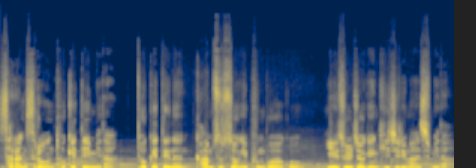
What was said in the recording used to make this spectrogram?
사랑스러운 토끼띠입니다. 토끼띠는 감수성이 풍부하고 예술적인 기질이 많습니다.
